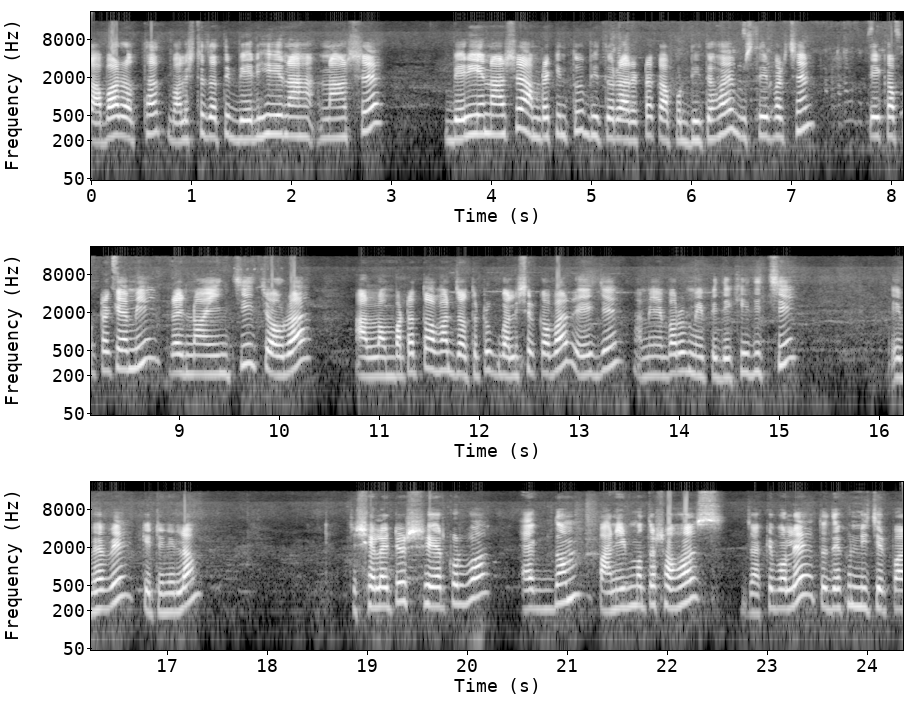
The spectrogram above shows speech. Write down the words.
কাবার অর্থাৎ বালিশটা যাতে বেরিয়ে না না আসে, বেরিয়ে না আসে, আমরা কিন্তু ভিতরে আরেকটা কাপড় দিতে হয়, বুঝতেই পারছেন? তো এই কাপড়টাকে আমি প্রায় নয় ইঞ্চি চওড়া আর লম্বাটা তো আমার যতটুক বালিশের কভার এই যে আমি এবারও মেপে দেখিয়ে দিচ্ছি। এভাবে কেটে নিলাম। তো সেলাইটাও শেয়ার করব। একদম পানির মতো সহজ, যাকে বলে। তো দেখুন নিচের পা,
